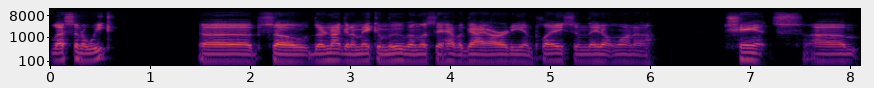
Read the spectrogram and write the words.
less than a week. Uh, so they're not going to make a move unless they have a guy already in place and they don't want to chance um,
